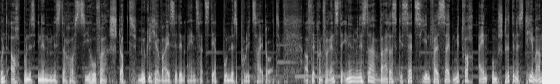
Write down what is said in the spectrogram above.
und auch Bundesinnenminister Horst Seehofer stoppt möglicherweise den Einsatz der Bundespolizei dort. Auf der Konferenz der Innenminister war das Gesetz jedenfalls seit Mittwoch ein umstrittenes Thema.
